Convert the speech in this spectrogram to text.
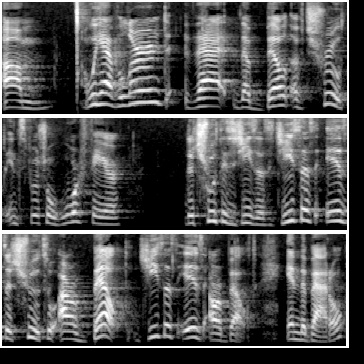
um, we have learned that the belt of truth in spiritual warfare, the truth is Jesus. Jesus is the truth. So our belt, Jesus is our belt in the battle.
